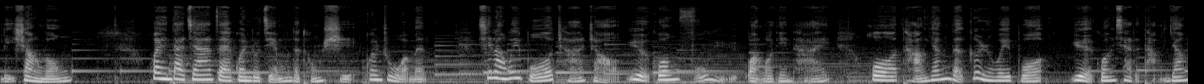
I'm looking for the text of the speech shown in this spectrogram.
李尚龙。欢迎大家在关注节目的同时关注我们，新浪微博查找“月光浮语网络电台”或唐央的个人微博“月光下的唐央”，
